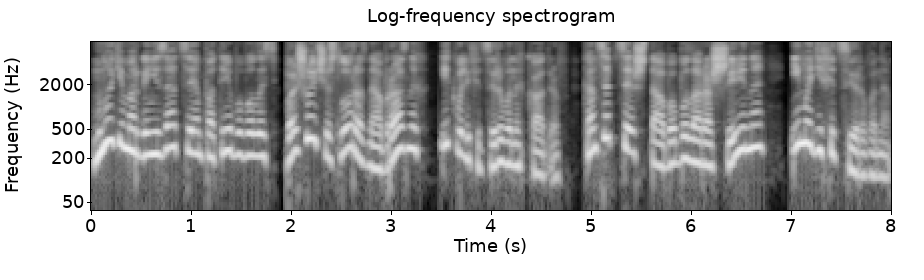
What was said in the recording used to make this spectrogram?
многим организациям потребовалось большое число разнообразных и квалифицированных кадров. Концепция штаба была расширена и модифицирована.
